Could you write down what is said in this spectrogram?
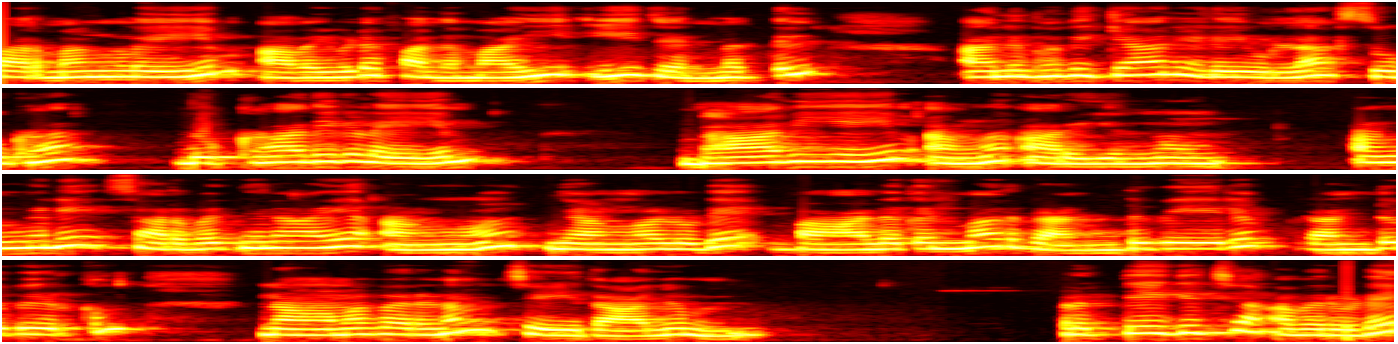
കർമ്മങ്ങളെയും അവയുടെ ഫലമായി ഈ ജന്മത്തിൽ അനുഭവിക്കാനിടയുള്ള സുഖ ദുഃഖാദികളെയും ഭാവിയെയും അങ്ങ് അറിയുന്നു. അങ്ങനെ സർവജ്ഞനായ അങ്ങ് ഞങ്ങളുടെ ബാലകന്മാർ രണ്ടുപേരും രണ്ടുപേർക്കും നാമകരണം ചെയ്താലും. പ്രത്യേകിച്ച് അവരുടെ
